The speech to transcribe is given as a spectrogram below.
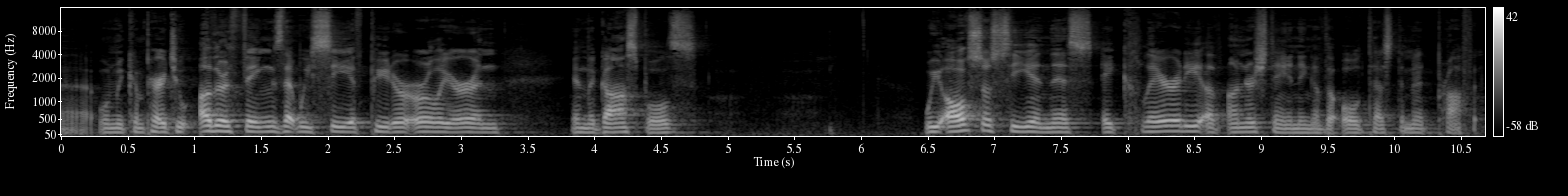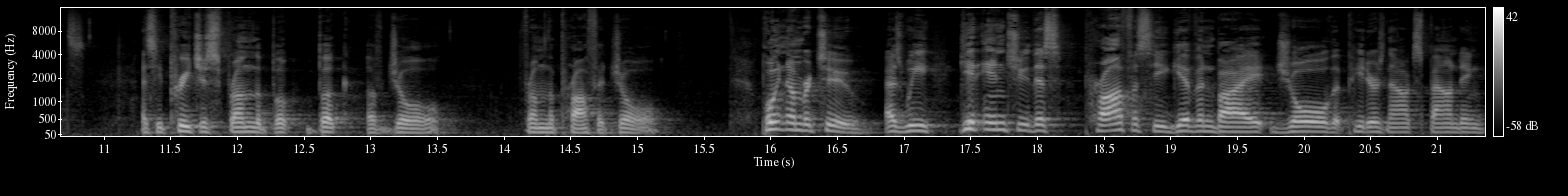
uh, when we compare to other things that we see of Peter earlier in, in the Gospels. We also see in this a clarity of understanding of the Old Testament prophets as he preaches from the book, book of Joel, from the prophet Joel. Point number two, as we get into this prophecy given by Joel that Peter is now expounding,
